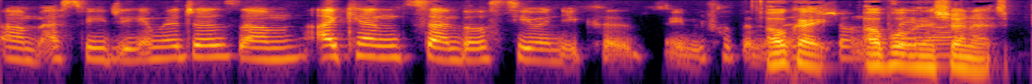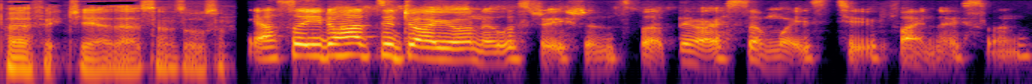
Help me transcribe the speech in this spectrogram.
um, SVG images. Um, I can send those to you, and you could maybe put them. Okay, the I'll put them in the show notes. Perfect. Yeah, that sounds awesome. Yeah, so you don't have to draw your own illustrations, but there are some ways to find nice ones.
